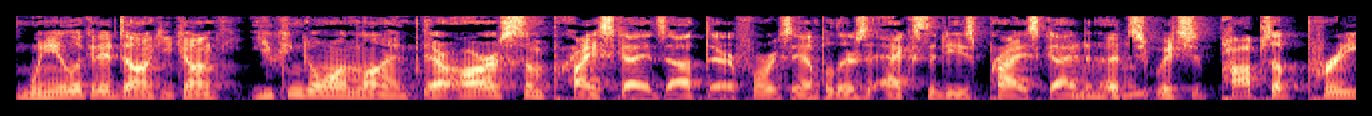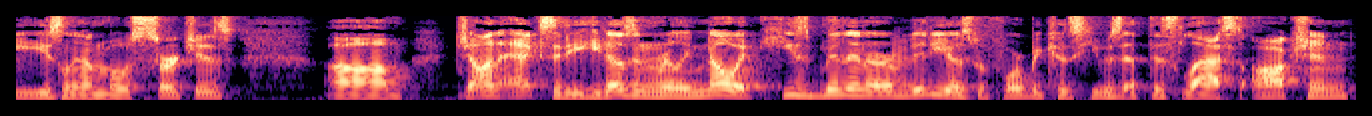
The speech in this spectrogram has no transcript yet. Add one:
when you look at a Donkey Kong, you can go online. There are some price guides out there. For example, there's Exidy's price guide, which- which pops up pretty easily on most searches. Um, John Exidy, he doesn't really know it. He's been in our videos before because he was at this last auction.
